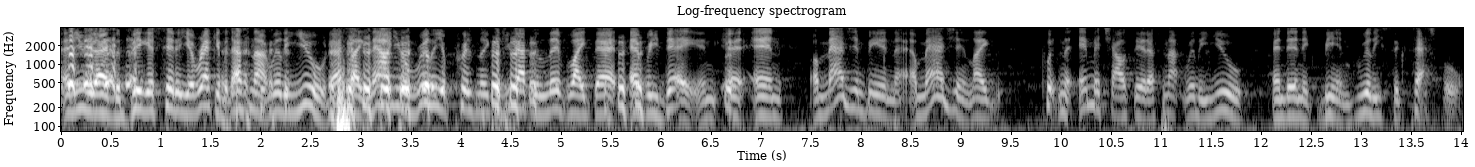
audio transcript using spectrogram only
and you had the biggest hit of your record, but that's not really you. That's like now you're really a prisoner because you have to live like that every day. And, and, and imagine being that. Imagine like putting the image out there that's not really you, and then it being really successful.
